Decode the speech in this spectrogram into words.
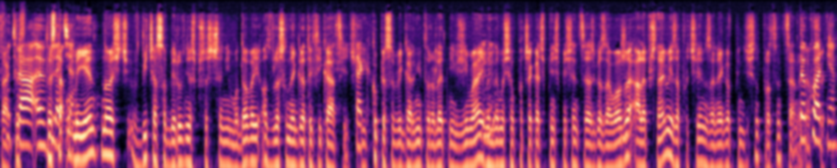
Tak, futra to jest, w to jest ta lecie. umiejętność wbicia sobie również w przestrzeni modowej odwleszonej gratyfikacji. Czyli Tak. kupię sobie garnitur letni w zimę i Mhm. będę musiał poczekać 5 miesięcy, aż go założę, ale przynajmniej zapłaciłem za niego 50% ceny. Dokładnie,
